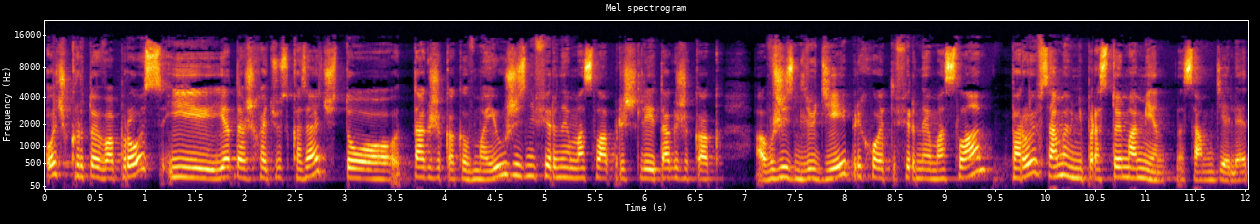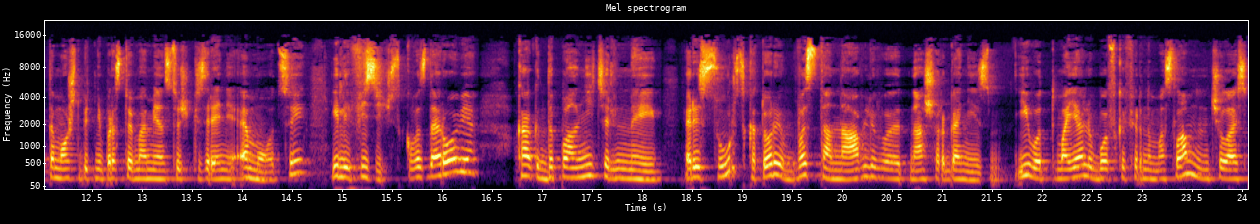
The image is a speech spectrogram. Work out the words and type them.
Очень крутой вопрос, и я даже хочу сказать, что так же, как и в мою жизнь эфирные масла пришли, так же, как в жизнь людей приходят эфирные масла, порой в самый непростой момент на самом деле. Это может быть непростой момент с точки зрения эмоций или физического здоровья, как дополнительный ресурс, который восстанавливает наш организм. И вот моя любовь к эфирным маслам началась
